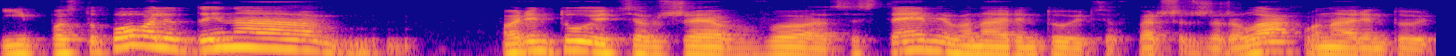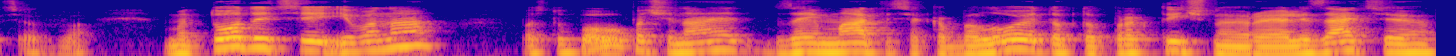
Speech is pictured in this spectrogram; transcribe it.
І поступово людина орієнтується вже в системі, вона орієнтується в перших джерелах, вона орієнтується в методиці, і вона поступово починає займатися кабалою, тобто практичною реалізацією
